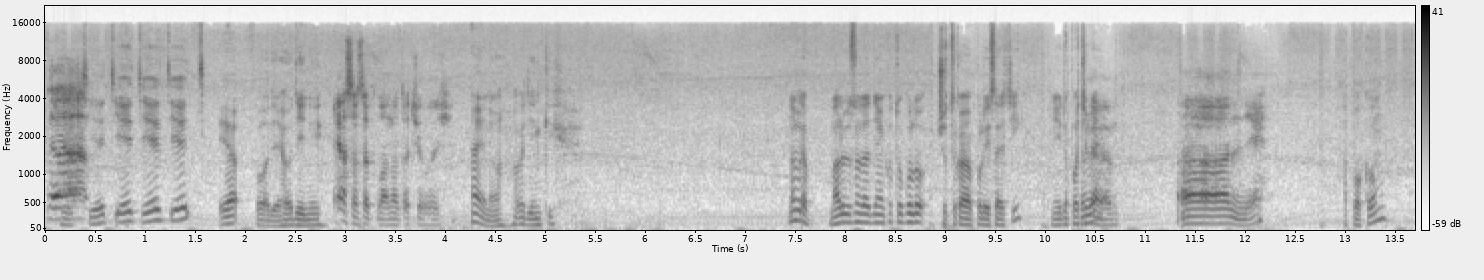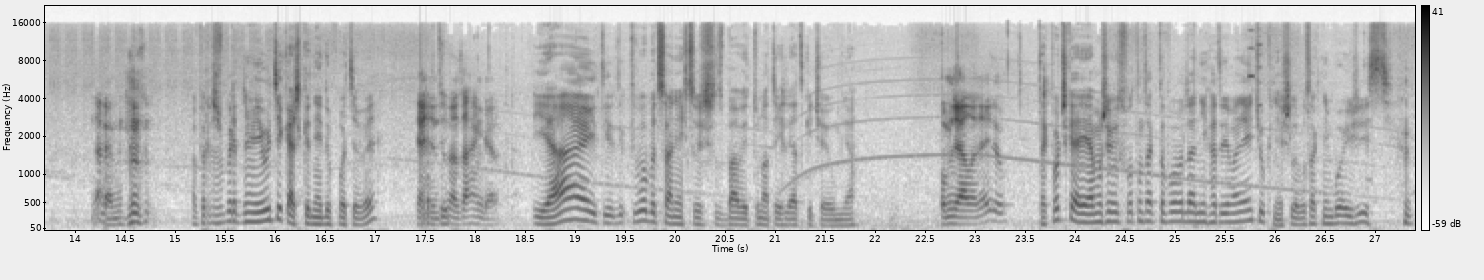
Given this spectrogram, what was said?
Á, Jeď, jeď, jeď, jeď. Jo, pôjde hodiny. Ja som sa tu len natočil, vieš. Hej no, hodinky. Dobre, mali by sme dať nejakú tú gulu. Čo to policajti? Niekto po tebe? Neviem. A nie. A pokom? Neviem. A prečo pred nimi utekáš, keď nejdu po tebe? ja idem tu na zahangár. Jaj, ty, ty, ty vôbec sa nechceš zbaviť tu na tej hliadky, čo je u mňa. Po mne ale nejdu. Tak počkaj, ja môžem ísť potom takto povedať nich a ty ma neťukneš, lebo sa k nim bojíš ísť.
